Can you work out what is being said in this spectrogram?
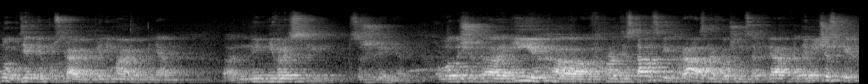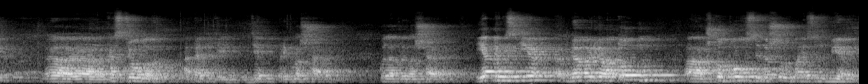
ну, где меня пускают, принимают меня, а, не в России, к сожалению. Вот, значит, и а, в протестантских разных очень церквях, католических э, костелах, опять-таки, где приглашают, куда приглашают. Я везде говорю о том, что Бог совершил в моей судьбе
